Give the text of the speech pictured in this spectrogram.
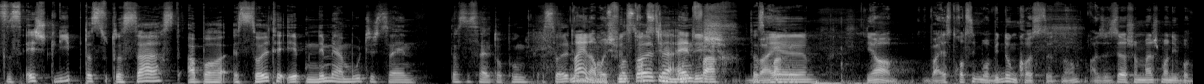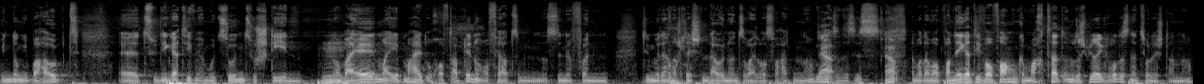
Es ist echt lieb, dass du das sagst, aber es sollte eben nicht mehr mutig sein. Das ist halt der Punkt. Es sollte, Nein, aber ich finde es trotzdem mutig, einfach das machen. weil, ja, weil es trotzdem Überwindung kostet. Ne? Also es ist ja schon manchmal eine Überwindung, überhaupt äh, zu negativen Emotionen zu stehen. Hm. Ne? Weil man eben halt auch oft Ablehnung erfährt, im Sinne von du mit deiner schlechten Laune und so weiter, was wir hatten. Ne? Ja. Also das ist, Ja. wenn man da mal ein paar negative Erfahrungen gemacht hat, umso schwieriger wird es natürlich dann. Ne?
